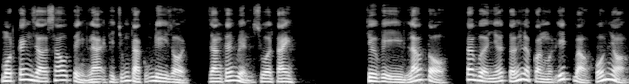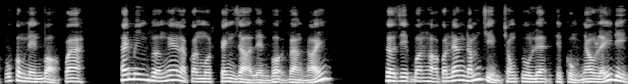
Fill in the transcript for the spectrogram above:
một canh giờ sau tỉnh lại thì chúng ta cũng đi rồi. Giang Thái Huyền xua tay. Trừ vị lão tổ, ta vừa nhớ tới là còn một ít bảo khố nhỏ cũng không nên bỏ qua. Thái Minh vừa nghe là còn một canh giờ liền vội vàng nói. Thừa dịp bọn họ còn đang đắm chìm trong tu luyện thì cùng nhau lấy đi.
